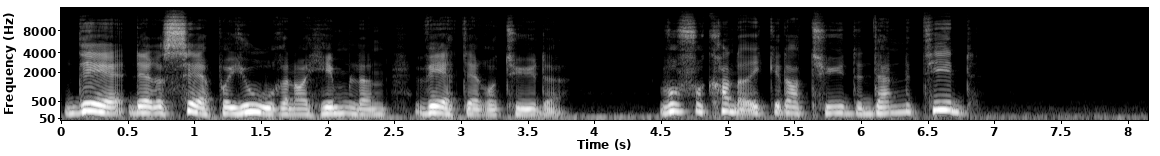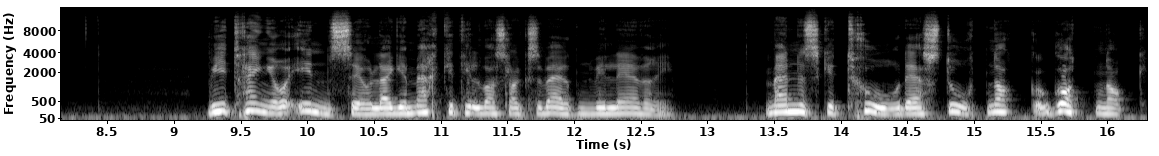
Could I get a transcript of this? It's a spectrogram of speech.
Det dere ser på jorden og himmelen, vet dere å tyde. Hvorfor kan dere ikke da tyde denne tid? Vi trenger å innse og legge merke til hva slags verden vi lever i. Mennesket tror det er stort nok og godt nok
